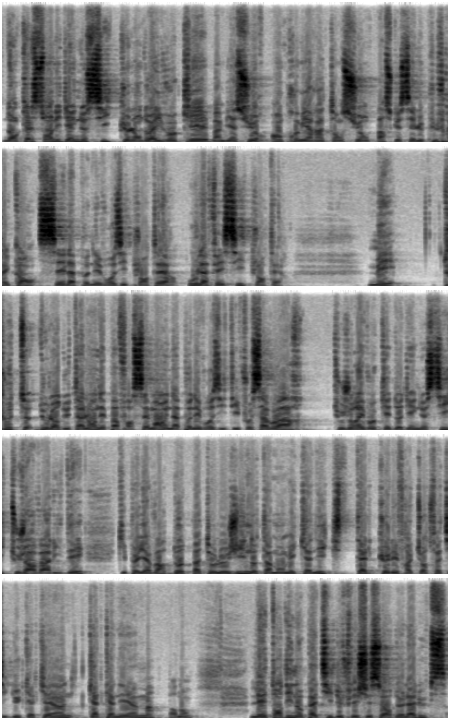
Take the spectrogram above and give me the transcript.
Donc, quels sont les diagnostics que l'on doit évoquer? Ben, Bien sûr, en première intention, parce que c'est le plus fréquent, c'est la ponévrosite plantaire ou la fasciite plantaire. Mais toute douleur du talon n'est pas forcément une aponévrosite. Il faut savoir toujours évoquer d'autres diagnostics, toujours avoir l'idée qu'il peut y avoir d'autres pathologies, notamment mécaniques, telles que les fractures de fatigue du calcanéum, pardon, les tendinopathies du fléchisseur de l'allux,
